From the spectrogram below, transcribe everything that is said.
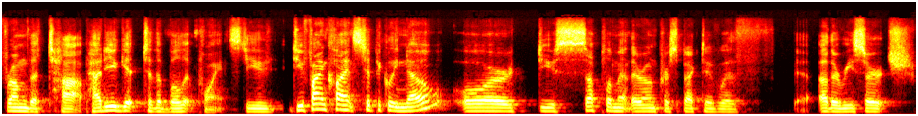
from the top? How do you get to the bullet points? Do you do you find clients typically know or do you supplement their own perspective with other research,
